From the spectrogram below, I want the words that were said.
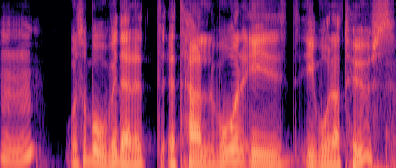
Mm. Och så bor vi där ett, ett halvår i, i vårt hus.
